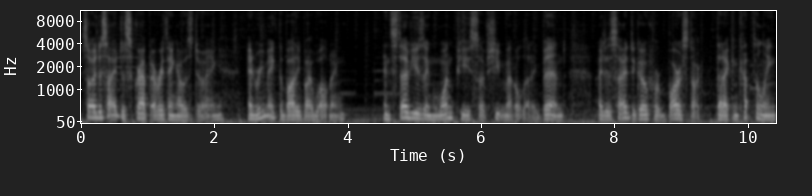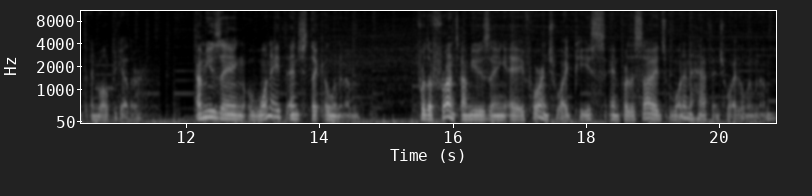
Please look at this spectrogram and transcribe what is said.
So I decided to scrap everything I was doing and remake the body by welding. Instead of using one piece of sheet metal that I bend, I decided to go for bar stock that I can cut to length and weld together. I'm using 1 8 inch thick aluminum. For the front, I'm using a 4 inch wide piece, and for the sides, 1.5 inch wide aluminum.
